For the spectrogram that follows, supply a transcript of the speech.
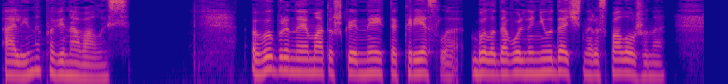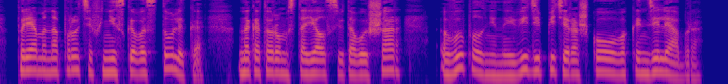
Алина повиновалась. Выбранное матушкой Нейта кресло было довольно неудачно расположено. Прямо напротив низкого столика, на котором стоял световой шар, выполненный в виде пятирожкового канделябра.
